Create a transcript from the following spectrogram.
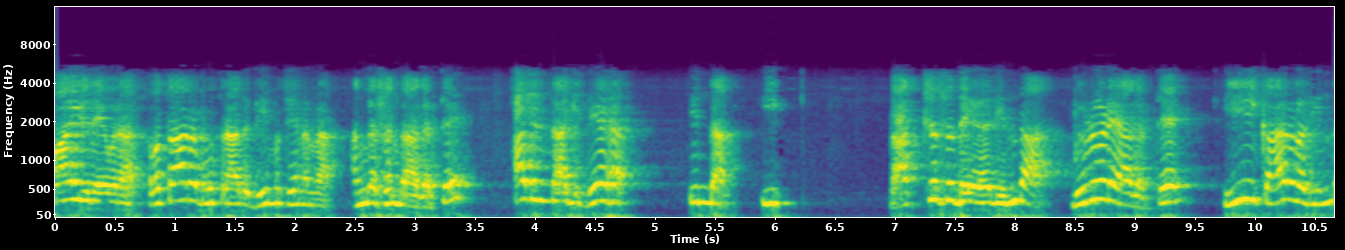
ವಾಯುದೇವರ ಅವತಾರಭೂತರಾದ ಭೀಮಸೇನನ ಅಂಗಸಂಗ ಆಗತ್ತೆ ಆದ್ದರಿಂದಾಗಿ ದೇಹದಿಂದ ಈ ರಾಕ್ಷಸ ದೇಹದಿಂದ ಬಿಡುಗಡೆ ಆಗತ್ತೆ. ಈ ಕಾರಣದಿಂದ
